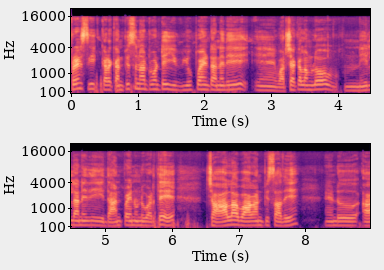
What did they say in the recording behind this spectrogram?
friends ఇక్కడ కనిపిస్తున్నటువంటి ఈ వ్యూ పాయింట్ అనేది వర్షాకాలంలో నీళ్ళు అనేది దానిపై నుండి పడితే చాలా బాగా అనిపిస్తుంది. అండ్ ఆ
